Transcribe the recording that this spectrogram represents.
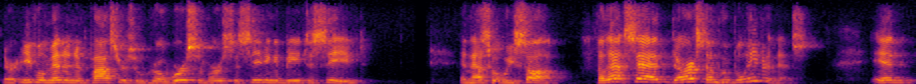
There are evil men and impostors who grow worse and worse, deceiving and being deceived. And that's what we saw. Now, that said, there are some who believe in this. In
